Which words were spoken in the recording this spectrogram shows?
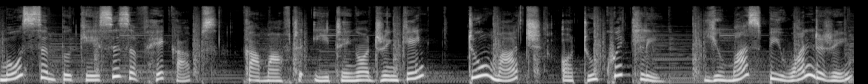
Most simple cases of hiccups come after eating or drinking too much or too quickly. You must be wondering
